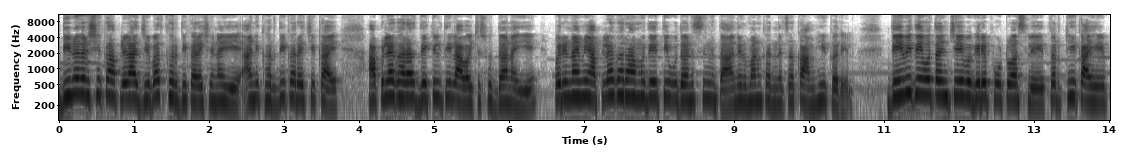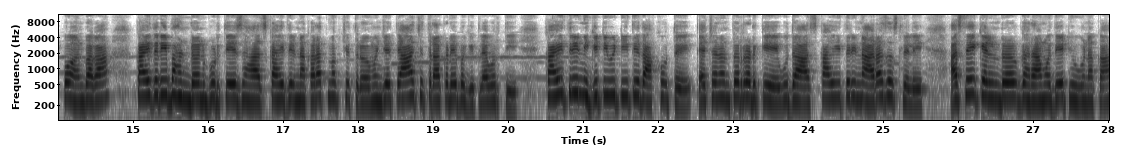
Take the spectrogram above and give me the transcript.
दिनदर्शिका आपल्याला अजिबात खरेदी करायची नाहीये. आणि खरेदी करायची काय? आपल्या घरात देखील ती लावायची सुद्धा नाहीये. परिणामी आपल्या घरामध्ये ती उदासीनता निर्माण करण्याचं कामही करेल. देवी देवतांचे वगैरे फोटो असले तर ठीक आहे पण बघा काहीतरी भांडण बुडते जहाज काहीतरी नकारात्मक चित्र म्हणजे त्या चित्राकडे बघितल्यावरती काहीतरी निगेटिव्हिटी ते दाखवते. त्याच्यानंतर रडके उदास काहीतरी नाराज असलेले असे कॅलेंडर घरामध्ये ठेवू नका.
